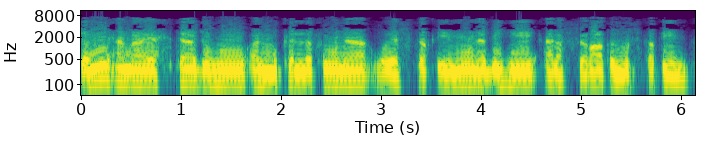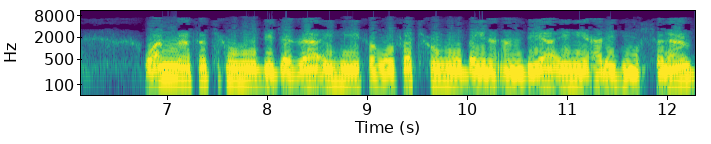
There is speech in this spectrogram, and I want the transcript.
جميع ما يحتاجه المكلفون ويستقيمون به على الصراط المستقيم. وأما فتحه بجزائه فهو فتحه بين أنبيائه عليهم السلام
